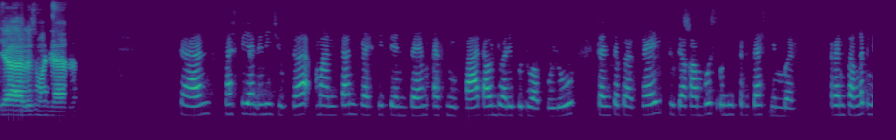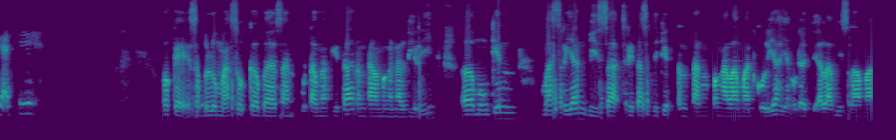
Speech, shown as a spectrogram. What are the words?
Ya, halo semuanya. Dan Mas Tian ini juga mantan Presiden BEM FMIPA tahun 2020 dan sebagai Duta Kampus Universitas Jember. Keren banget nggak sih? Oke, sebelum masuk ke bahasan utama kita tentang mengenal diri, eh, mungkin Mas Rian bisa cerita sedikit tentang pengalaman kuliah yang udah dialami selama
